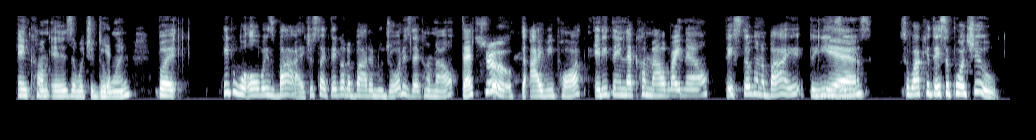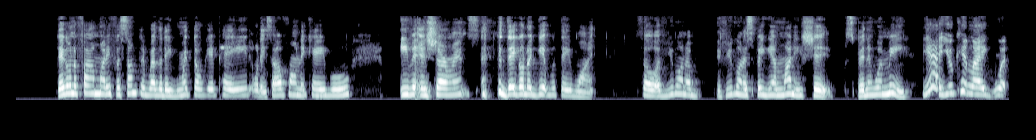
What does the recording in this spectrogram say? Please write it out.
income is and what you're Yeah. doing. But people will always buy, just like they're gonna buy the new Jordans that come out. That's true. The Ivy Park, anything that come out right now, they still gonna buy it. The Yeezys. Yeah. So why can't they support you? They're gonna find money for something, whether they rent don't get paid or they cell phone, they cable, even insurance. they're gonna get what they want. So if you're gonna if you're gonna spend your money, shit, spend it with me. Yeah, you can like what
